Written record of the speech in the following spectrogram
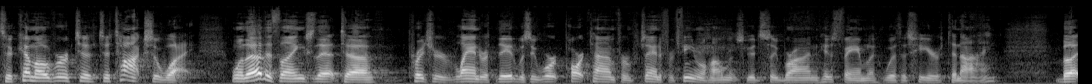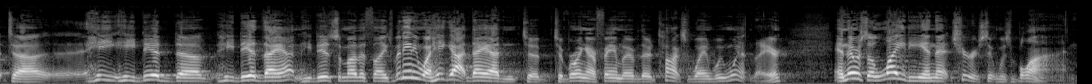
to come over to, to Toxaway. One of the other things that uh, Preacher Landreth did was he worked part time for Santa Funeral Home. It's good to see Brian and his family with us here tonight. But uh, he, he, did, uh, he did that, and he did some other things. But anyway, he got Dad to, to bring our family over there to Toxaway, and we went there. And there was a lady in that church that was blind.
